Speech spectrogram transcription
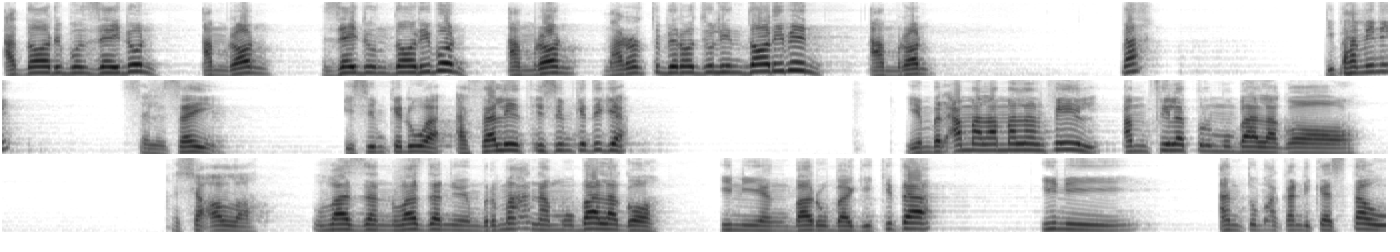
Adoribun Zaidun Amron. Zaidun doribun Amron. Marotu birojulin doribin Amron. Nah, dipahami ini? Selesai. Isim kedua. Asalit isim ketiga. Yang beramal-amalan fil. Amfilatul mubalago. Masya Allah. Wazan-wazan yang bermakna mubalago. Ini yang baru bagi kita. Ini antum akan dikasih tahu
